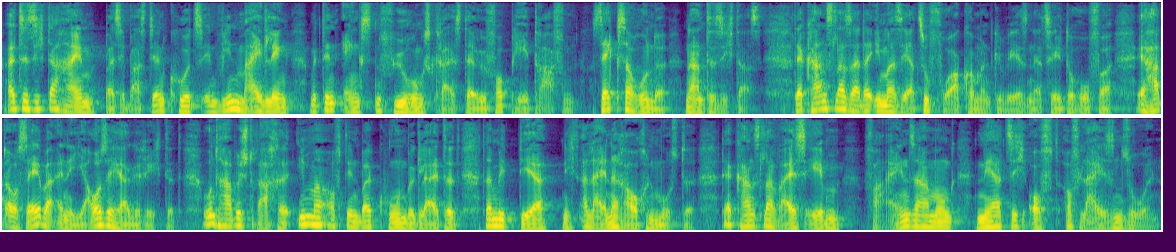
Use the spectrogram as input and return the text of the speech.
als sie sich daheim bei Sebastian Kurz in Wien-Meidling mit den engsten Führungskreis der ÖVP trafen. Sechserrunde nannte sich das. Der Kanzler sei da immer sehr zuvorkommend gewesen, erzählte Hofer. Er hat auch selber eine Jause hergerichtet und habe Strache immer auf den Balkon begleitet, damit der nicht alleine rauchen musste. Der Kanzler weiß eben, Vereinsamung nähert sich oft auf leisen Sohlen.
